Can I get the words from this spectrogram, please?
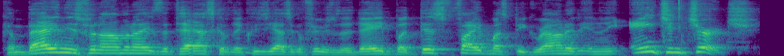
Combating these phenomena is the task of the ecclesiastical figures of the day, but this fight must be grounded in the ancient church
